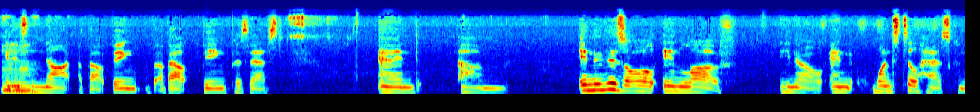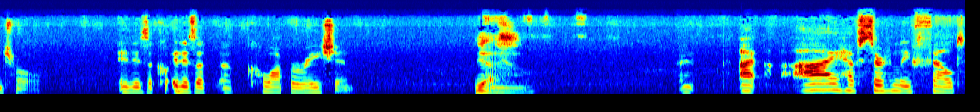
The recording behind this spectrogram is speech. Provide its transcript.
It mm-hmm. is not about being about being possessed, and um, and it is all in love, you know. And one still has control. It is a it is a, a cooperation Yes. You know? I I have certainly felt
